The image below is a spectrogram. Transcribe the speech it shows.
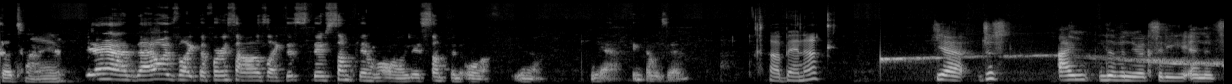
the time. yeah, that was like the first time I was like, this. There's something wrong. There's something off. You know. Yeah, I think that was it. Uh, Benna? Yeah, just I live in New York City and it's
